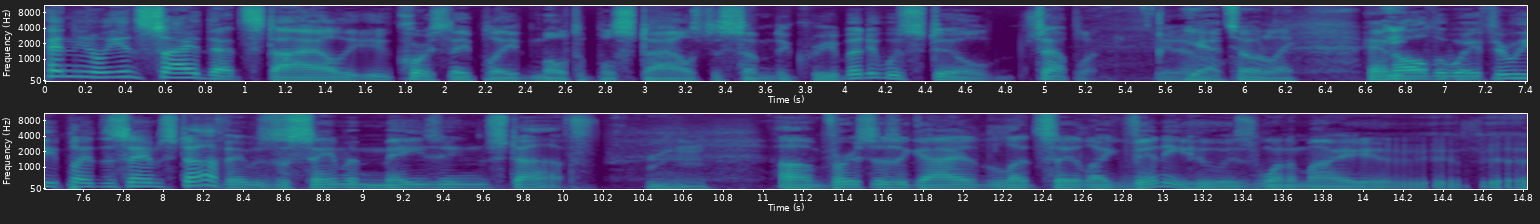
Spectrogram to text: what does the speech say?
and you know, inside that style, of course, they played multiple styles to some degree, but it was still Zeppelin. You know? yeah, totally. and He- all the way through he played the same stuff it was the same amazing stuff um, versus a guy, let's say like Vinny, who is one of my uh,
